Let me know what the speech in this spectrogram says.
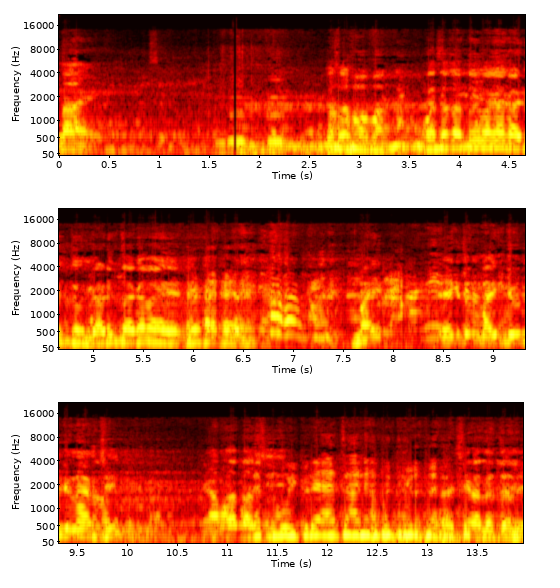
नाही. बाबा? कसा जातोय बघा गाडीतून गाडीत जागा नाही. बाईक एक जण बाईक घेऊन गेला आमची. आणि आम्हाला आता अरे अशी तू इकडे यायचा आणि आपण तिकडे. अशी हालत झाली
